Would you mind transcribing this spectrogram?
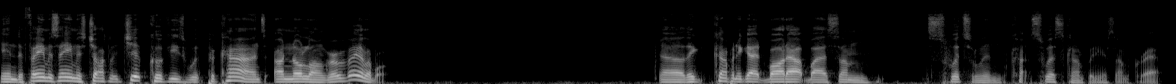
And the famous Amos chocolate chip cookies with pecans are no longer available. Uh, the company got bought out by some Switzerland Swiss company or some crap.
